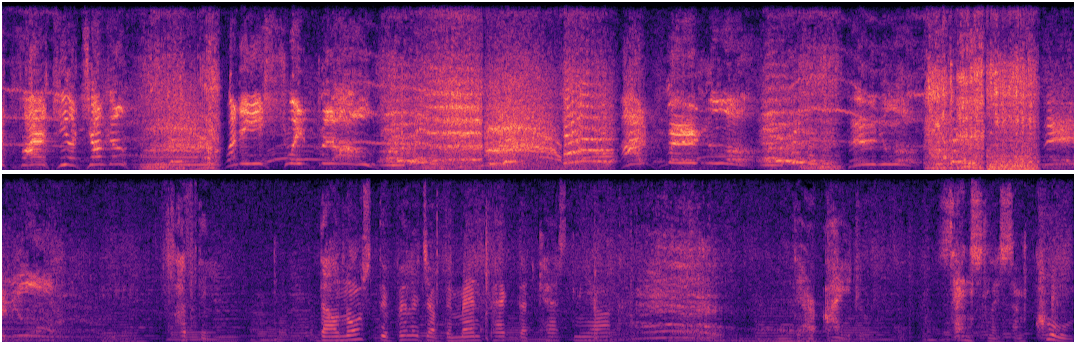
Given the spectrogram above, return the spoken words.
set fire to your jungle when the east wind blows. I'll burn you all. Burn you all. Burn you all. Thou knowest the village of the man pack that cast me out? They are idle, senseless, and cruel.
